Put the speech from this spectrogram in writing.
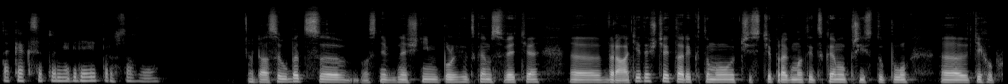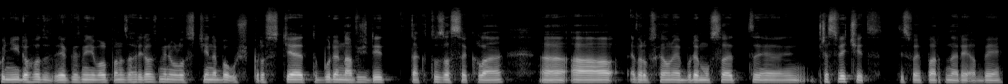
tak jak se to někdy prosazuje. Dá se vůbec eh, vlastně v dnešním politickém světě eh, vrátit ještě tady k tomu čistě pragmatickému přístupu eh, těch obchodních dohod, jak zmiňoval pan Zahrdal z minulosti, nebo už prostě to bude navždy takto zaseklé a Evropská unie bude muset přesvědčit ty svoje partnery, aby,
